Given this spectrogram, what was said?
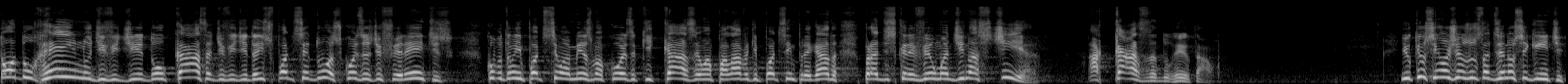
Todo reino dividido ou casa dividida, isso pode ser duas coisas diferentes, como também pode ser uma mesma coisa, que casa é uma palavra que pode ser empregada para descrever uma dinastia, a casa do rei tal. E o que o Senhor Jesus está dizendo é o seguinte:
